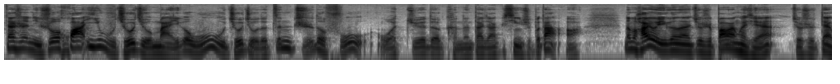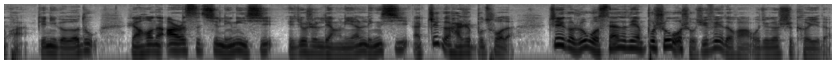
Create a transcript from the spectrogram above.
但是你说花一五九九买一个五五九九的增值的服务，我觉得可能大家兴趣不大啊。那么还有一个呢，就是八万块钱，就是贷款给你个额度，然后呢二十四期零利息，也就是两年零息，哎，这个还是不错的。这个如果 4S 店不收我手续费的话，我觉得是可以的。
